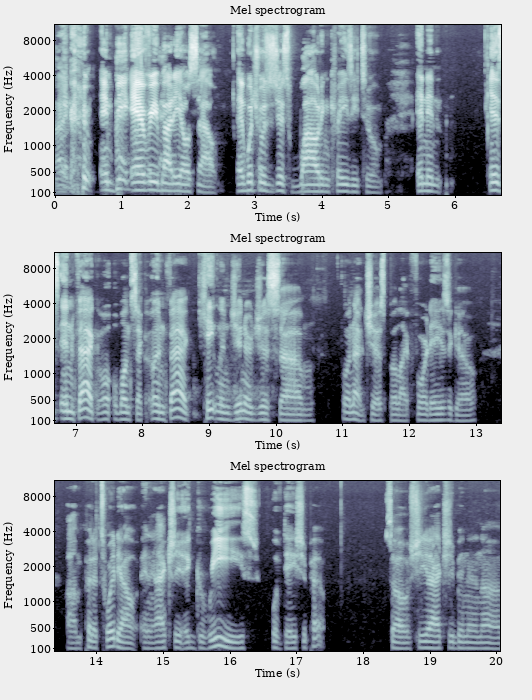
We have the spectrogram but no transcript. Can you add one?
I- like, and and beat agree with that. everybody else out, and which was just wild and crazy to him. And then is in fact oh, one second. In fact, Caitlyn Jenner just um, well not just but like four days ago, um, put a tweet out and actually agrees with Dave Chappelle. So she actually been in uh,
